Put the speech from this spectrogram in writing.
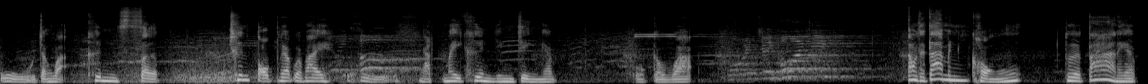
อู้จังหวะขึ้นเสิร์ฟขึ้นตบครับกับไปโอ้โหงัดไม่ขึ้นจริง ๆ ครับ โอกาวะเอาแต่ต้าเป็นของโตโยต้านะครับ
